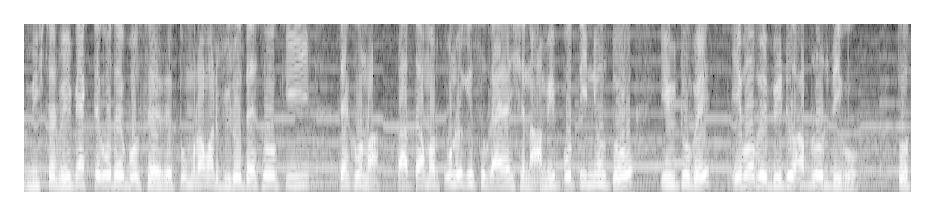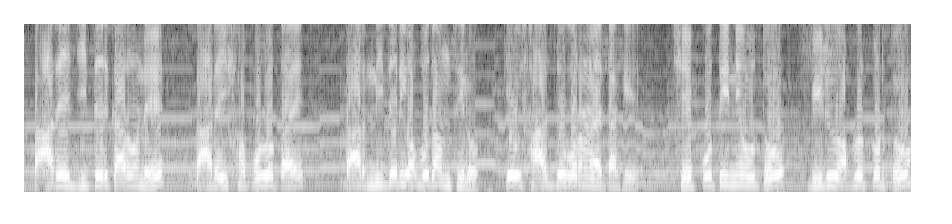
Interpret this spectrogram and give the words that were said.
মিস্টার ভীম একটা কথাই বলছে যে, তোমরা আমার ভিডিও দেখো কি? দেখো না। তাতে আমার কোনো কিছু গায়ে আসে না। আমি প্রতিনিয়ত ইউটিউবে এভাবে ভিডিও আপলোড দিব। তো তার এই জিতের কারণে, তার এই সফলতায় তার নিজেরই অবদান ছিল। কেউ সাহায্য করে না তাকে। সে প্রতিনিয়ত ভিডিও আপলোড করতো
